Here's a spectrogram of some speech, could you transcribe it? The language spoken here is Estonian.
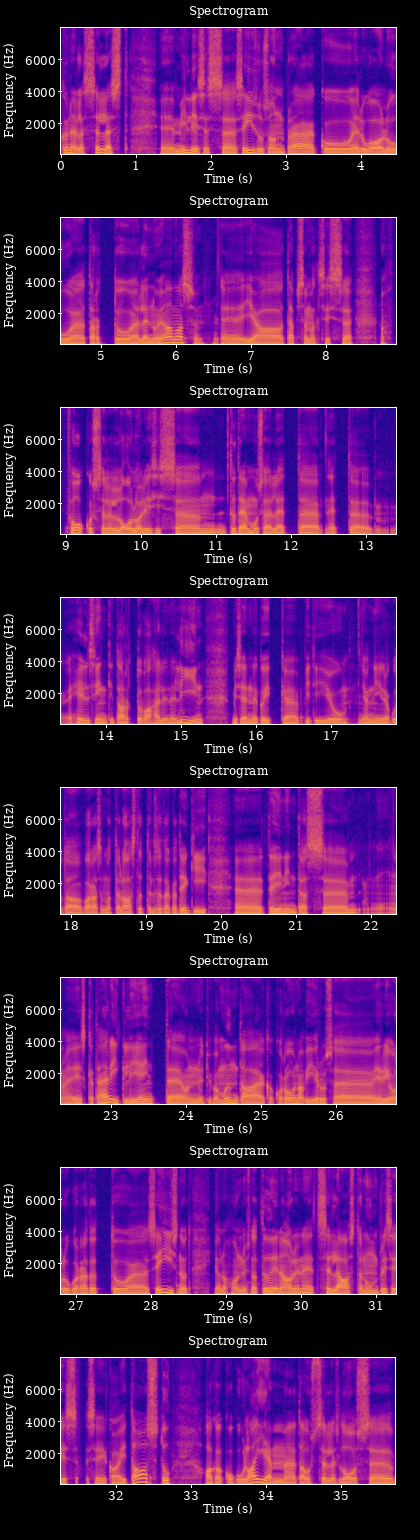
kõneles sellest, eh, millises seisus on praegu eluolu äh, Tartu lennujaamas eh, ja täpsemalt siis noh, fookus sellel lool oli siis ähm, tõdemusel, et, et äh, Helsingi-Tartu vaheline liin, mis ennekõike pidi ju ja nii nagu ta varasematel aastatel seda ka tegi, äh, teenindas eeskätt ärikliente, on nüüd juba mõnda aega koroonaviiruse koroonaviiruse eriolukorra tõttu äh, seisnud ja noh, on üsna tõenäoline, et selle aasta numbri sees see ka ei taastu, aga kogu laiem taust selles loos äh,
